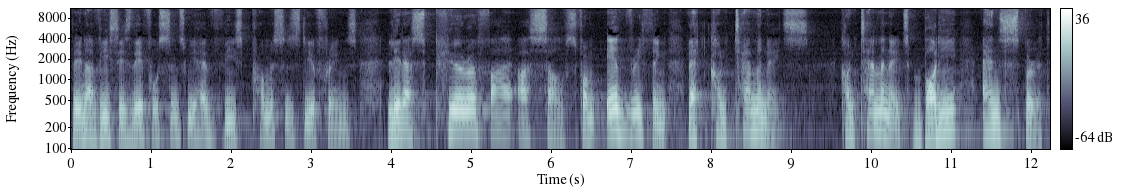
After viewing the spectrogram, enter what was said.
The NIV says, Therefore, since we have these promises, dear friends, let us purify ourselves from everything that contaminates, contaminates body and spirit,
